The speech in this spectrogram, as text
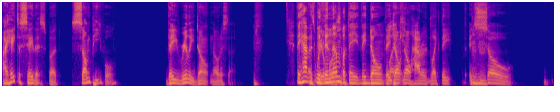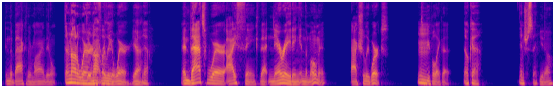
I hate to say this, but some people, they really don't notice that. They have it within them, but they they don't They like, don't know how to, like, they, it's Mhm. so in the back of their mind. They don't, They're not aware. they're not really aware. Yeah. Yeah. And that's where I think that narrating in the moment actually works to Mm, people like that, okay, interesting. you know?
